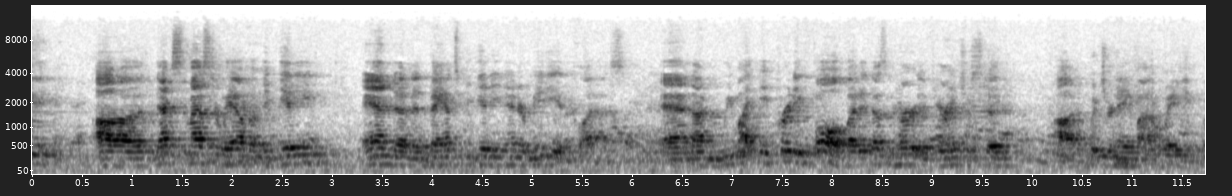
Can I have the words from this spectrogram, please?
uh, next semester, we have a beginning and an advanced beginning intermediate class. And um, we might be pretty full, but it doesn't hurt if you're interested uh, to put your name on a waiting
